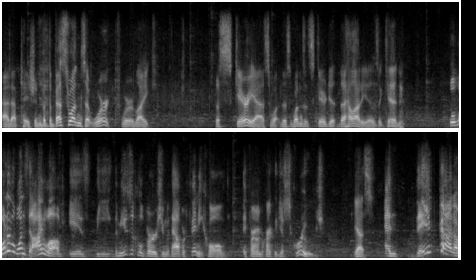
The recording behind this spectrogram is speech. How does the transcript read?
adaptation. But the best ones that worked were like the scary ass one. The ones that scared you the hell out of you as a kid. Mhm. Well, one of the ones that I love is the the musical version with Albert Finney called, if I remember correctly, just Scrooge. Yes. And they've got a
